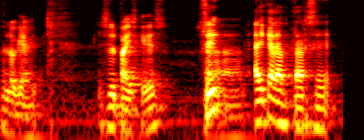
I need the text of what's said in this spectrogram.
es lo que hay. Es el país que es. O Sí, hay que adaptarse.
